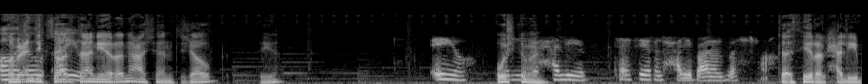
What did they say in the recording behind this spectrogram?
آه، طب عندك سؤال أيوة. ثاني يا رنا عشان تجاوب؟ هي؟ أيوه. وش كمان؟ الحليب تأثير الحليب على البشرة. تأثير الحليب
